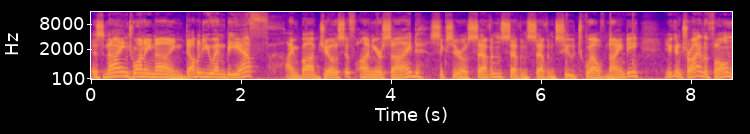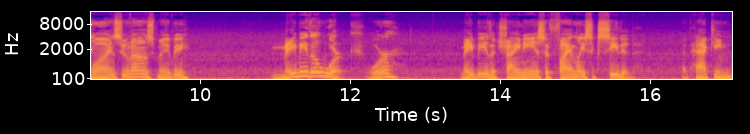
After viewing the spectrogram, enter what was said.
It's 929 WNBF. I'm Bob Joseph on your side, 607 772 1290. You can try the phone lines. Who knows? Maybe, maybe they'll work. Or maybe the Chinese have finally succeeded at hacking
